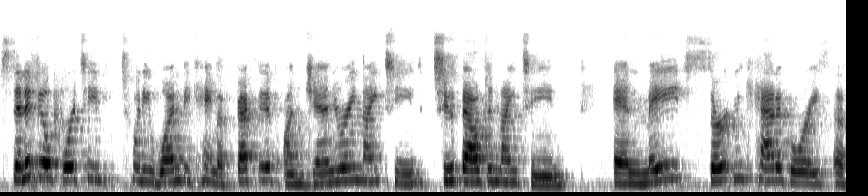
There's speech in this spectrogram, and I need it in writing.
Senate Bill 1421 became effective on January 19, 2019, and made certain categories of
